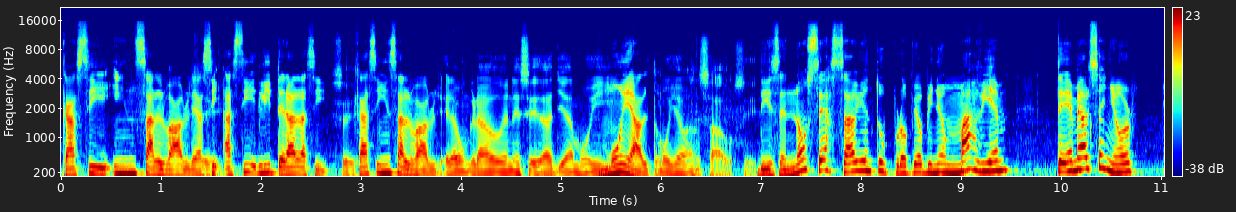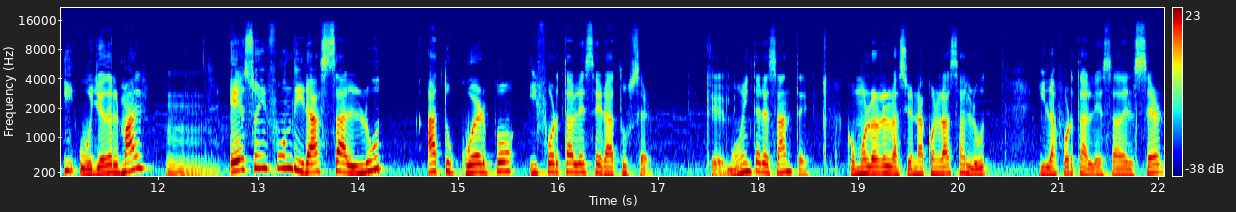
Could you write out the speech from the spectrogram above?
Casi insalvable, Sí. así, así literal así, Sí. casi insalvable. Era un grado de necedad ya muy, Muy alto. Muy avanzado, sí. Dice, no seas sabio en tu propia opinión, más bien teme al Señor y huye del mal. Mm. Eso infundirá salud a tu cuerpo y fortalecerá tu ser. Qué Muy interesante cómo lo relaciona con la salud y la fortaleza del ser,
